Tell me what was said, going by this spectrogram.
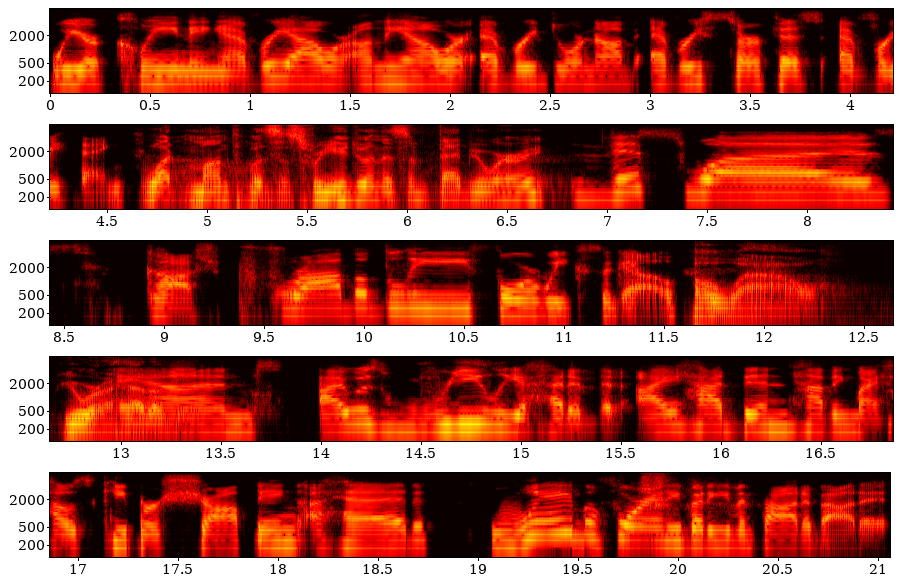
we are cleaning every hour on the hour, every doorknob, every surface, everything. What month was this? Were you doing this in February? This was, gosh, probably four weeks ago. Oh wow. You were ahead of it. and I was really ahead of it. I had been having my housekeeper shopping ahead way before anybody even thought about it.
